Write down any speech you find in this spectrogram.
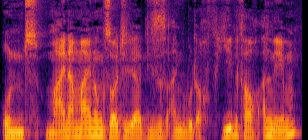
Und meiner Meinung solltet ihr dieses Angebot auch auf jeden Fall auch annehmen.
